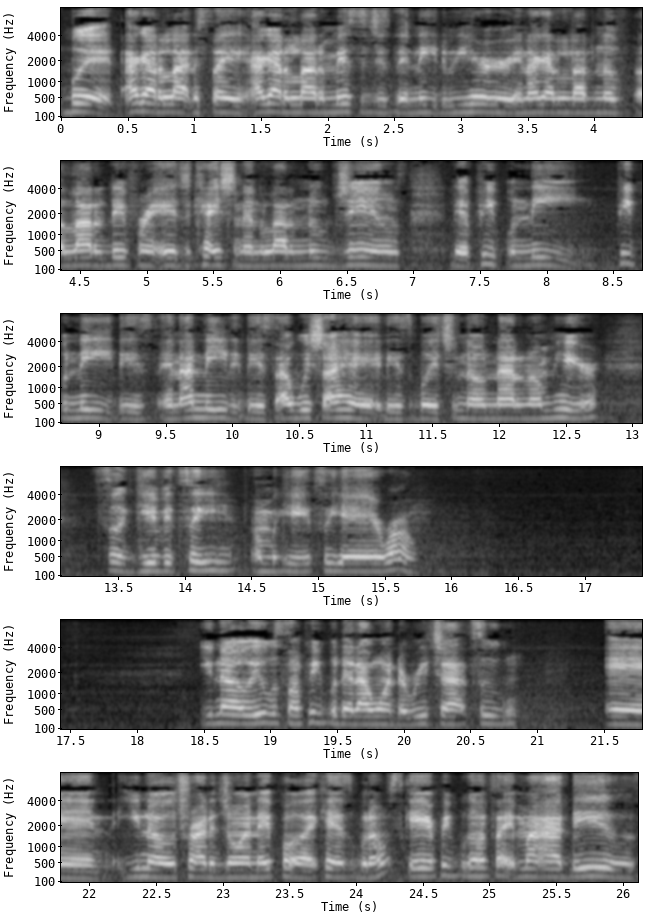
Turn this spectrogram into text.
but I got a lot to say. I got a lot of messages that need to be heard, and I got a lot of a lot of different education and a lot of new gems that people need. People need this, and I needed this. I wish I had this, but you know, now that I'm here to give it to you, I'm gonna give it to you raw. You know, it was some people that I wanted to reach out to and you know try to join their podcast but i'm scared people gonna take my ideas.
